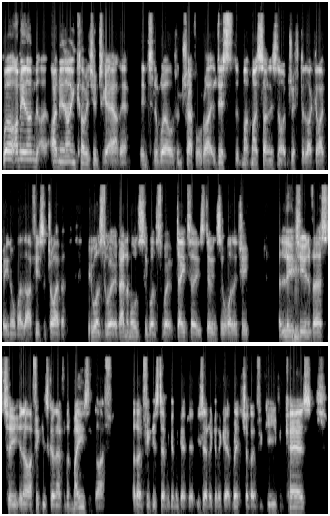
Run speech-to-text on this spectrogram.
Well, I mean, I'm, I mean, I encourage him to get out there into the world and travel. Right, this my, my son is not a drifter like I've been all my life. He's a driver. He wants to work with animals. He wants to work with data. He's doing zoology at Leeds University. You know, I think he's going to have an amazing life. I don't think he's ever going to get he's ever going to get rich. I don't think he even cares.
